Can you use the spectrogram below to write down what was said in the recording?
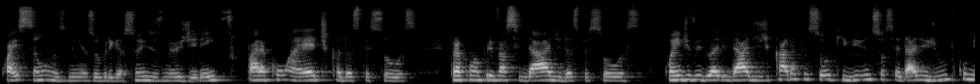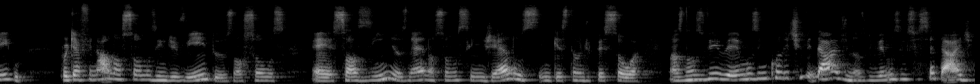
quais são as minhas obrigações e os meus direitos para com a ética das pessoas, para com a privacidade das pessoas, com a individualidade de cada pessoa que vive em sociedade junto comigo. Porque afinal nós somos indivíduos, nós somos é, sozinhos, né? Nós somos singelos em questão de pessoa, mas nós vivemos em coletividade, nós vivemos em sociedade.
